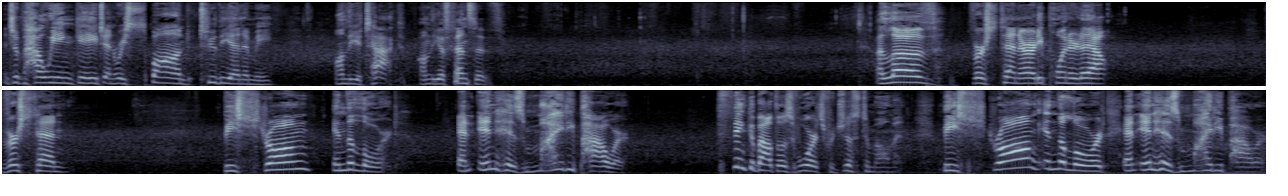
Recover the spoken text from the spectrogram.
into how we engage and respond to the enemy on the attack, on the offensive. I love verse 10. I already pointed it out. Verse 10 Be strong in the Lord and in his mighty power. Think about those words for just a moment. Be strong in the Lord and in his mighty power.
